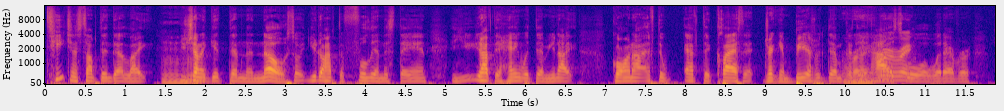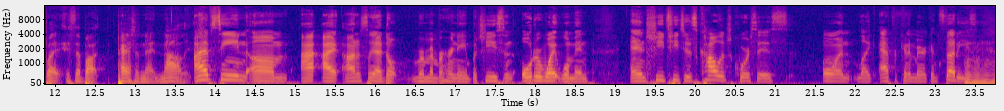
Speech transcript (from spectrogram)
teaching something that like Mm-hmm. you're trying to get them to know. So you don't have to fully understand. You, you have to hang with them. You're not going out after after class and drinking beers with them because they're in high Right, right. school or whatever. But it's about passing that knowledge. I have seen. Um, I, I honestly I don't remember her name, but she's an older white woman, and she teaches college courses on like African American studies, Mm-hmm.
